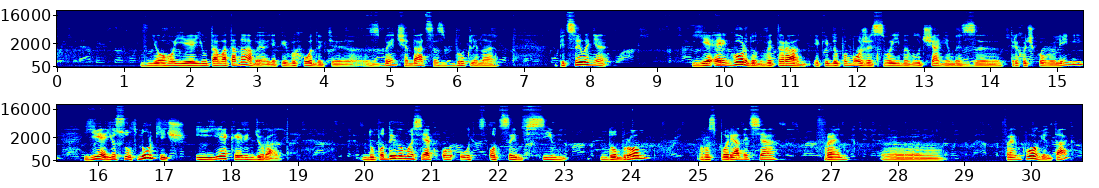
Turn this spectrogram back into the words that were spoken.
в нього є Юта Ватанабе, який виходить е, з бенча, да, це з Брукліна підсилення. Є Ерік Гордон, ветеран, який допоможе своїми влучаннями з е, трьохочкової лінії. Є Юсуф Нуркіч і є Кевін Дюрант. Ну, подивимось, як оцим всім добром розпорядиться Френк, е- Френк Вогель, так?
